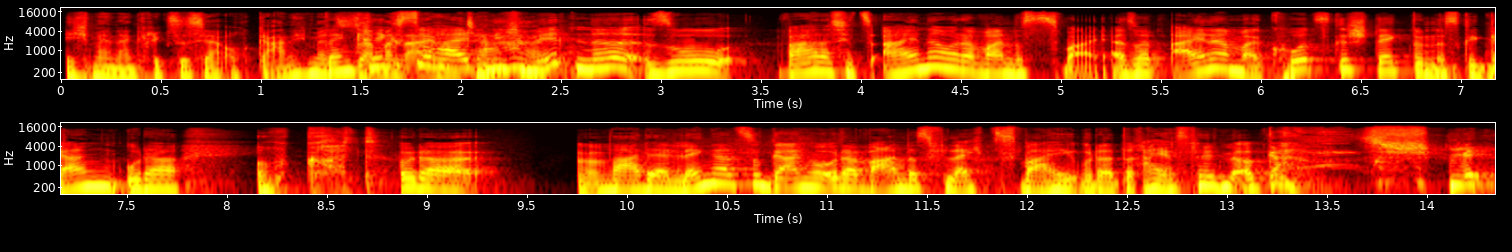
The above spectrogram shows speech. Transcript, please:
Ich meine, dann kriegst du es ja auch gar nicht mehr Dann zusammen kriegst an du halt Tag. nicht mit, ne? So, war das jetzt einer oder waren das zwei? Also hat einer mal kurz gesteckt und ist gegangen oder, Oh Gott. oder war der länger zugange oder waren das vielleicht zwei oder drei? Das fällt mir auch ganz schwer,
